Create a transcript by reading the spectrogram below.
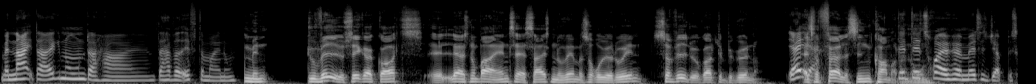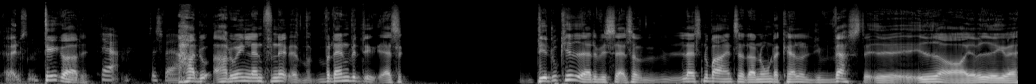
Men nej, der er ikke nogen, der har, øh, der har været efter mig endnu. Men du ved jo sikkert godt, øh, lad os nu bare antage, at 16. november, så ryger du ind, så ved du jo godt, det begynder. Ja, ja. Altså før eller siden kommer der det, nogen. det tror jeg hører med til jobbeskrivelsen. det gør det. Ja, desværre. Har du, har du en eller anden fornemmelse? Hvordan vil det, altså, bliver du ked af det, hvis, altså, lad os nu bare antage, at der er nogen, der kalder det de værste øh, eder, og jeg ved ikke hvad.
